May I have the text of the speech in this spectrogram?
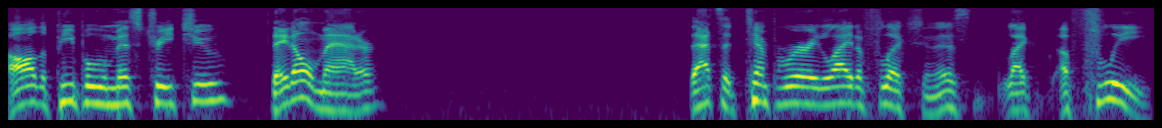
All the people who mistreat you, they don't matter. That's a temporary light affliction. It's like a flea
